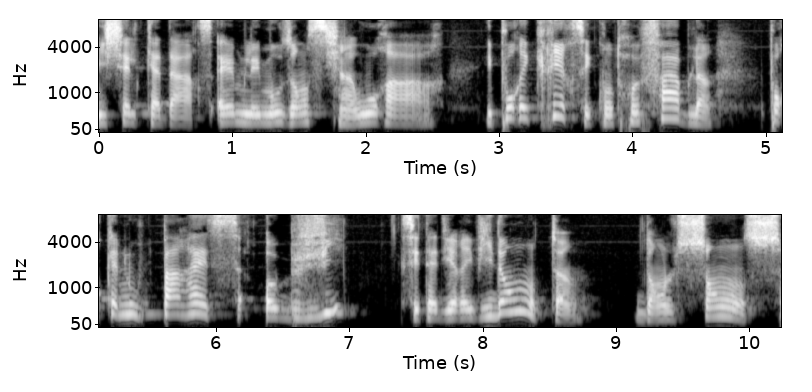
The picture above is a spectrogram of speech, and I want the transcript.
Michel Cadars aime les mots anciens ou rares, et pour écrire ces contre-fables, pour qu'elles nous paraissent obvies, c'est-à-dire évidentes, dans le sens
